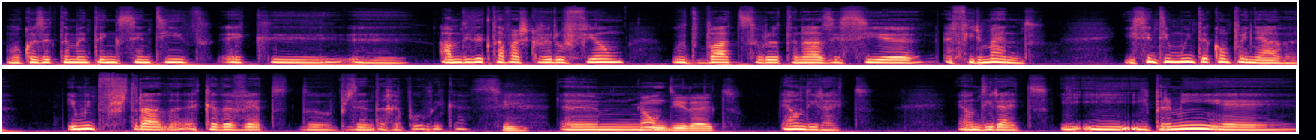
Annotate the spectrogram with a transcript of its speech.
Uma coisa que também tenho sentido é que, uh, à medida que estava a escrever o filme, o debate sobre a eutanásia se ia afirmando e senti muito acompanhada e muito frustrada a cada veto do Presidente da República. Sim. Um, é um direito. É um direito. É um direito. E, e, e para mim é.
